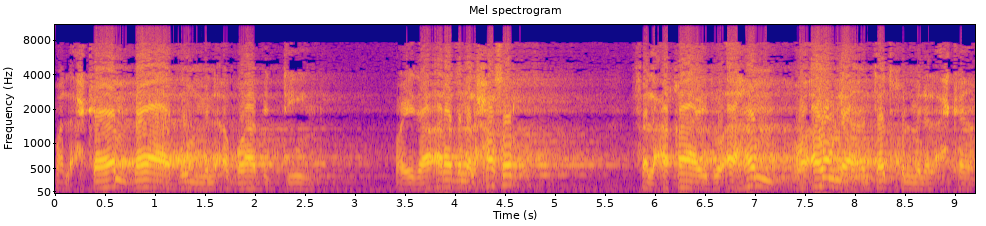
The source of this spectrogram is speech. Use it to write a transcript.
والأحكام باب من أبواب الدين. وإذا أردنا الحصر فالعقائد أهم وأولى أن تدخل من الأحكام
